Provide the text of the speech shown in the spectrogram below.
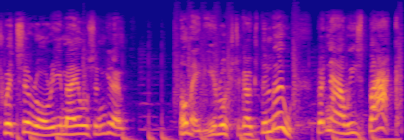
Twitter or emails, and you know, or maybe he rushed to go to the loo. But now he's back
